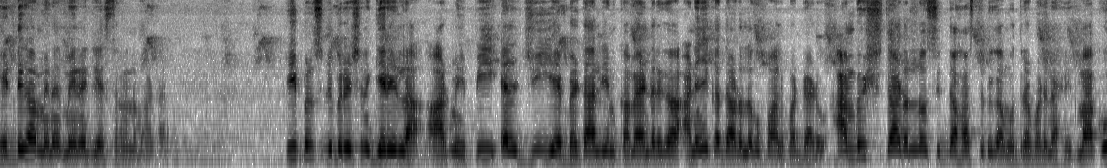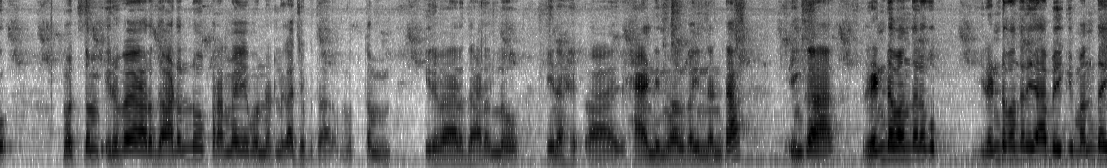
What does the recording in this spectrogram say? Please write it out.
హెడ్గా మేనే మేనేజ్ చేస్తారన్నమాట. People's liberation guerrilla army PLGA battalion కమాండర్గా అనేక దాడులకు పాల్పడ్డాడు. అంబిష్ దాడుల్లో సిద్ధహస్తుడిగా ముద్రపడిన హిడ్మాకు మొత్తం ఇరవై ఆరు దాడుల్లో ప్రమేయం ఉన్నట్లుగా చెబుతారు. మొత్తం ఇరవై ఆరు దాడుల్లో ఈయన హ్యాండ్ ఇన్వాల్వ్ అయిందంట. ఇంకా రెండు వందలకు రెండు వందల యాభైకి మంది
